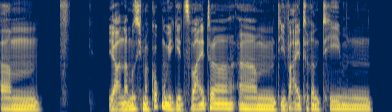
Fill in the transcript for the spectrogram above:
Ähm, ja, und dann muss ich mal gucken, wie geht's weiter. Ähm, die weiteren Themen.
